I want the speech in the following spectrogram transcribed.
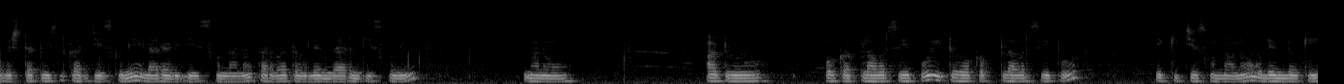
ఎక్స్ట్రా పీసులు కట్ చేసుకుని ఇలా రెడీ చేసుకున్నాను. తర్వాత ఉలెన్ దారం తీసుకుని మనం అటు ఒక ఫ్లవర్ షేపు ఇటు ఒక ఫ్లవర్ షేపు ఎక్కిచ్చేసుకున్నాను ఉలెన్లోకి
